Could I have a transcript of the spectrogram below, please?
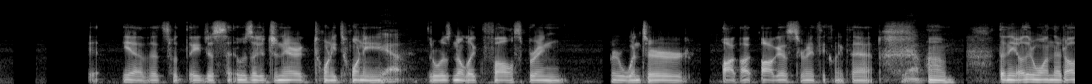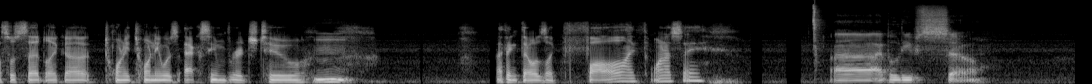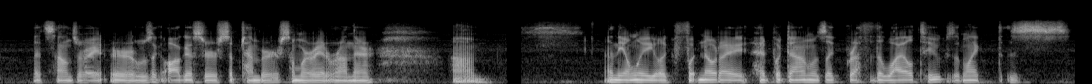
Yeah, yeah, that's what they just. It was like a generic 2020. Yeah. There was no like fall, spring, or winter August or anything like that. Yeah. Um, then the other one that also said like uh 2020 was Axiom Verge 2. Mm. I think that was like fall. I th- want to say. Uh, I believe so. That sounds right. Or it was like August or September, somewhere right around there. Um, and the only like footnote I had put down was like Breath of the Wild 2 because I'm like, this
